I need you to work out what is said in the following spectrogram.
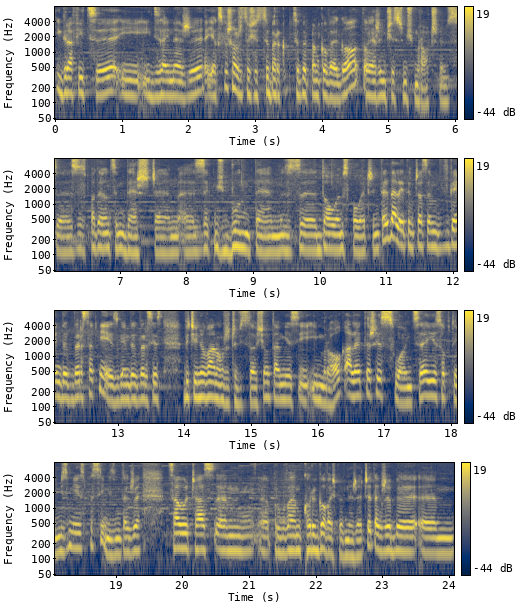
i graficy, i, i designerzy, jak słyszą, że coś jest cyber, cyberpunkowego, to kojarzy im się z czymś mrocznym, z, z spadającym deszczem, e, z jakimś buntem, z dołem społecznym i tak dalej. Tymczasem w Game Deck Verse tak nie jest. Game Deck Verse jest wycieniowaną rzeczywistością, tam jest i, i mrok, ale też jest słońce, jest optymizm i jest pesymizm. Także cały czas e, próbowałem korygować pewne rzeczy, tak żeby em,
